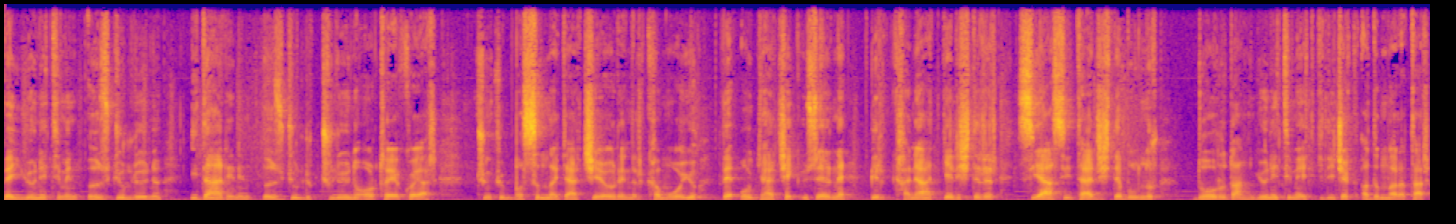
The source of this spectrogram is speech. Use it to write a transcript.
ve yönetimin özgürlüğünü, idarenin özgürlükçülüğünü ortaya koyar. Çünkü basınla gerçeği öğrenir kamuoyu ve o gerçek üzerine bir kanaat geliştirir, siyasi tercihte bulunur doğrudan yönetimi etkileyecek adımlar atar.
